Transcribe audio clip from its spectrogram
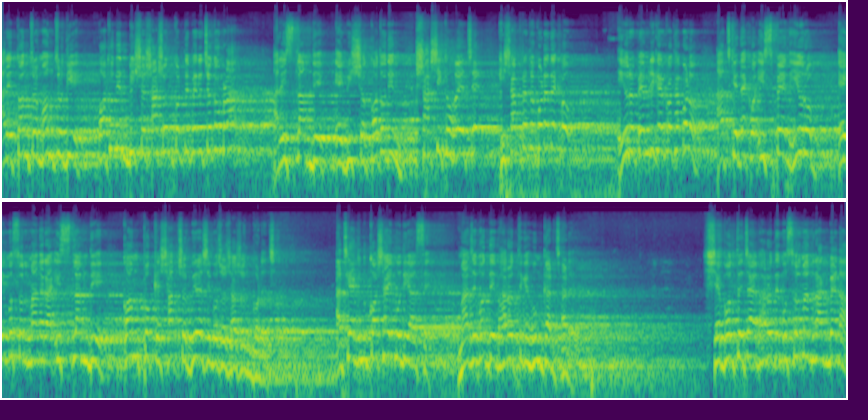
আর এই তন্ত্র মন্ত্র দিয়ে কতদিন বিশ্ব শাসন করতে পেরেছ তোমরা? আর ইসলাম দিয়ে এই বিশ্ব কতদিন শাসিত হয়েছে? হিসাবটা তো করে দেখো। ইউরোপ, আমেরিকার কথা বলো। আজকে দেখো স্পেন, ইউরোপ, এই মুসলমানেরা ইসলাম দিয়ে কমপক্ষে সাতশো বিরাশি বছর শাসন করেছে। আজকে একজন কসাই মুদি আছে, মাঝে মধ্যে ভারত থেকে হুঙ্কার ছাড়ে। সে বলতে চায়, ভারতে মুসলমান রাখবে না।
